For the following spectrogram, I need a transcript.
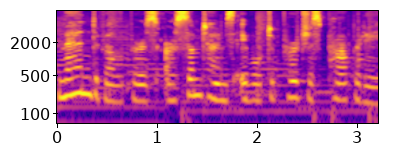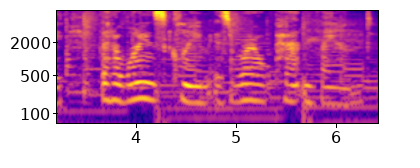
Land developers are sometimes able to purchase property that Hawaiians claim is royal patent land.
